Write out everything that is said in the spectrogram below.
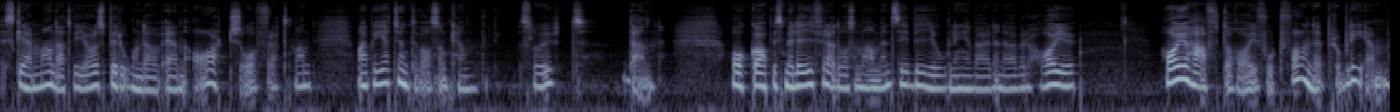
skrämmande att vi gör oss beroende av en art så, för att man, man vet ju inte vad som kan slå ut den. Och Apis mellifera då som används i biodlingen världen över har ju har ju haft och har ju fortfarande problem.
